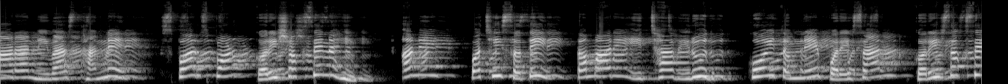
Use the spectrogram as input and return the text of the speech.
મારા નિવાસ સ્થાનને સ્પર્શ પણ કરી શકશે નહીં. અને પછી સતી તમારી ઈચ્છા વિરુદ્ધ કોઈ તમને પરેશાન કરી શકશે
